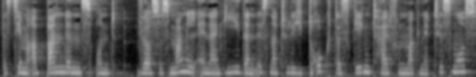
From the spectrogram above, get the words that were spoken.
das Thema Abundance und versus Mangelenergie, dann ist natürlich Druck das Gegenteil von Magnetismus.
